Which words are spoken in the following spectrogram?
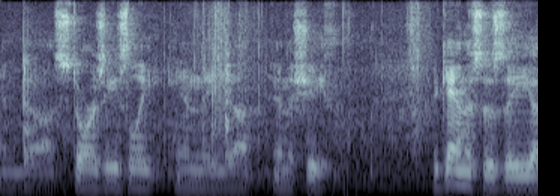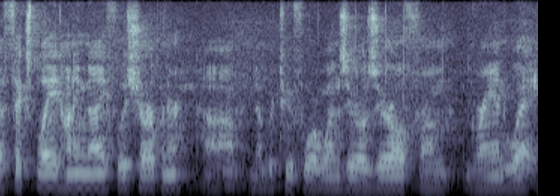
and stores easily in the, in the sheath. Again, this is the uh, fixed blade hunting knife with sharpener, uh, number 24100 from Grand Way.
